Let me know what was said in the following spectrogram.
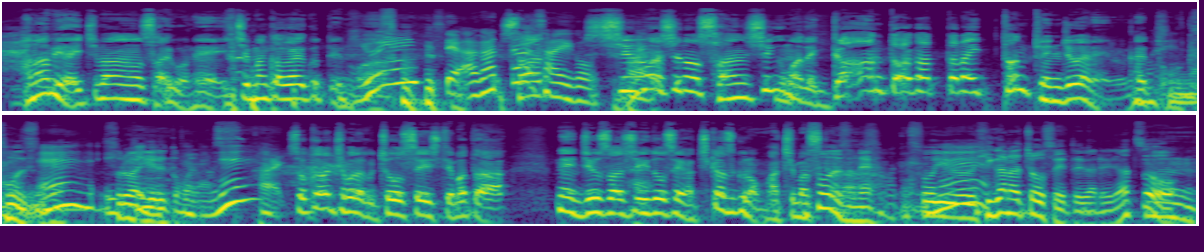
花火は一番最後ね、一番輝くっていうのは。ユインって上がったら最後。週足の3シグマでガーンと上がったら一旦天井やねんね、とそうですね。それは言えると思います。ね、はい。そこからしばらく調整して、また、ね、13週移動線が近づくのを待ちますから、そうですね。そういう日柄調整と言われるやつを、ま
